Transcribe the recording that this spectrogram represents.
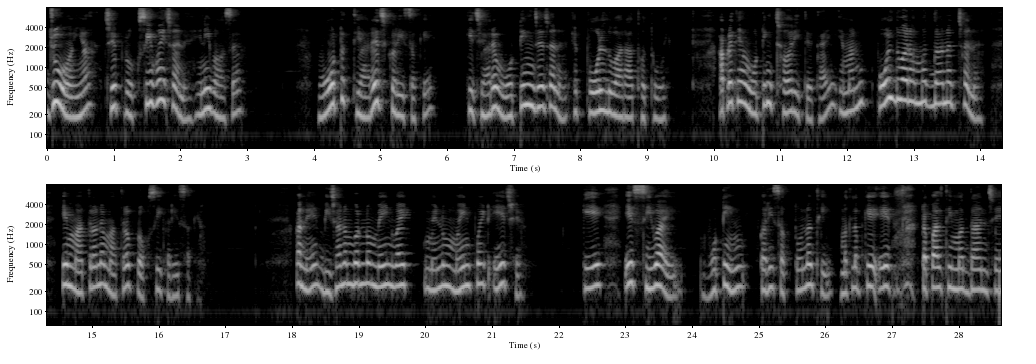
જુઓ અહીંયા જે પ્રોક્સી હોય છે ને, એની પાસે વોટ ત્યારે જ કરી શકે કે જ્યારે વોટિંગ જે છે ને, એ પોલ દ્વારા થતું હોય. આપણે ત્યાં વોટિંગ છ રીતે થાય, એમાંનું પોલ દ્વારા મતદાન જ છે ને, એ માત્ર ને માત્ર પ્રોક્સી કરી શકે. અને બીજા નંબરનો main wait main main point એ છે કે એ સિવાય વોટિંગ કરી શકતો નથી. મતલબ કે એ ટપાલથી મતદાન છે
